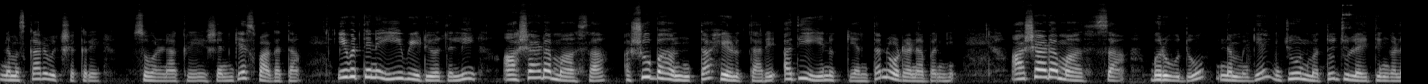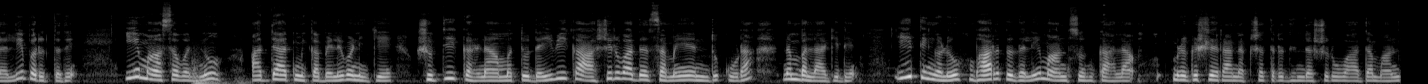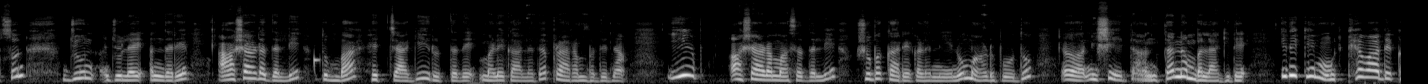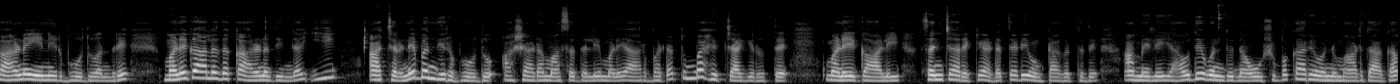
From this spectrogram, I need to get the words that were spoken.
ನಮಸ್ಕಾರ ವೀಕ್ಷಕರೇ, ಸುವರ್ಣ ಕ್ರಿಯೇಷನ್ಗೆ ಸ್ವಾಗತ. ಇವತ್ತಿನ ಈ ವಿಡಿಯೋದಲ್ಲಿ ಆಷಾಢ ಮಾಸ ಅಶುಭ ಅಂತ ಹೇಳುತ್ತಾರೆ. ಅದು ಏನಕ್ಕೆ ಅಂತ ನೋಡೋಣ ಬನ್ನಿ. ಆಷಾಢ ಮಾಸ ಬರುವುದು ನಮಗೆ ಜೂನ್ ಮತ್ತು ಜುಲೈ ತಿಂಗಳಲ್ಲಿ ಬರುತ್ತದೆ. ಈ ಮಾಸವನ್ನು ಆಧ್ಯಾತ್ಮಿಕ ಬೆಳವಣಿಗೆ, ಶುದ್ಧೀಕರಣ ಮತ್ತು ದೈವಿಕ ಆಶೀರ್ವಾದ ಸಮಯ ಎಂದು ಕೂಡ ನಂಬಲಾಗಿದೆ. ಈ ತಿಂಗಳು ಭಾರತದಲ್ಲಿ ಮಾನ್ಸೂನ್ ಕಾಲ. ಮೃಗಶಿರ ನಕ್ಷತ್ರದಿಂದ ಶುರುವಾದ ಮಾನ್ಸೂನ್ ಜೂನ್, ಜುಲೈ ಅಂದರೆ ಆಷಾಢದಲ್ಲಿ ತುಂಬ ಹೆಚ್ಚಾಗಿ ಇರುತ್ತದೆ ಮಳೆಗಾಲದ ಪ್ರಾರಂಭ ದಿನ ಈ ಆಷಾಢ ಮಾಸದಲ್ಲಿ ಶುಭ ಕಾರ್ಯಗಳನ್ನೇನು ಮಾಡಬಹುದು ನಿಷೇಧ ಅಂತ ನಂಬಲಾಗಿದೆ. ಇದಕ್ಕೆ ಮುಖ್ಯವಾದ ಕಾರಣ ಏನಿರಬಹುದು ಅಂದರೆ, ಮಳೆಗಾಲದ ಕಾರಣದಿಂದ ಈ ಆಚರಣೆ ಬಂದಿರಬಹುದು. ಆಷಾಢ ಮಾಸದಲ್ಲಿ ಮಳೆಯ ಆರ್ಭಟ ತುಂಬ ಹೆಚ್ಚಾಗಿರುತ್ತೆ. ಮಳೆ, ಗಾಳಿ, ಸಂಚಾರಕ್ಕೆ ಅಡೆತಡೆ ಉಂಟಾಗುತ್ತದೆ. ಆಮೇಲೆ ಯಾವುದೇ ಒಂದು ನಾವು ಶುಭ ಕಾರ್ಯವನ್ನು ಮಾಡಿದಾಗ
